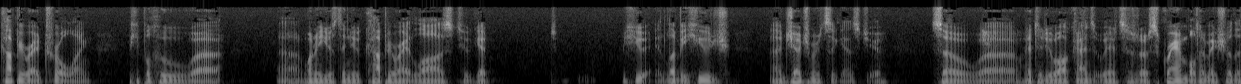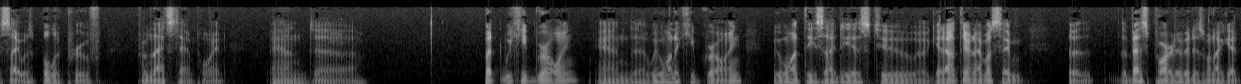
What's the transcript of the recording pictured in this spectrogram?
copyright trolling. People who uh, uh, want to use the new copyright laws to get to levy huge uh, judgments against you. So uh, we had to do all kinds of. We had to sort of scramble to make sure the site was bulletproof from that standpoint, and uh, but we keep growing, and we want to keep growing. We want these ideas to get out there, and I must say, the the best part of it is when I get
